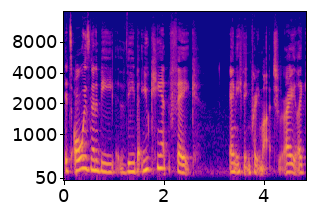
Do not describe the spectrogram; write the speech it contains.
it's always going to be the you can't fake anything pretty much, right? Like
